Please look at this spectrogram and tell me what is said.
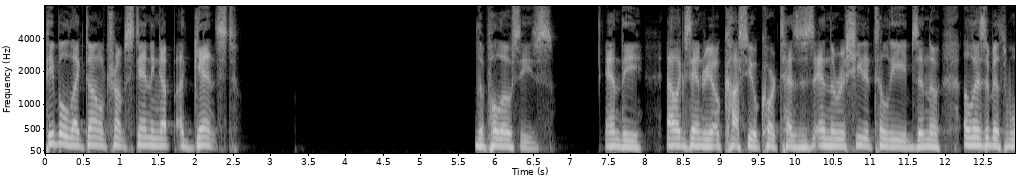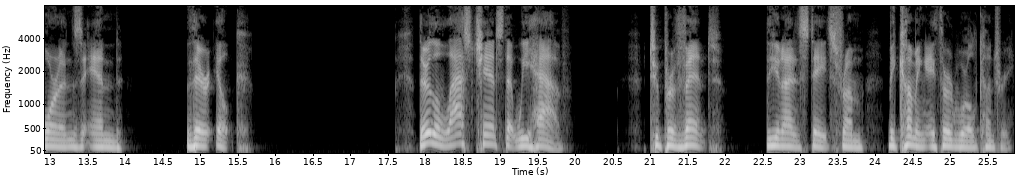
People like Donald Trump standing up against the Pelosi's and the Alexandria Ocasio Cortez's and the Rashida Tlaib's and the Elizabeth Warrens and their ilk. They're the last chance that we have to prevent the United States from becoming a third world country.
